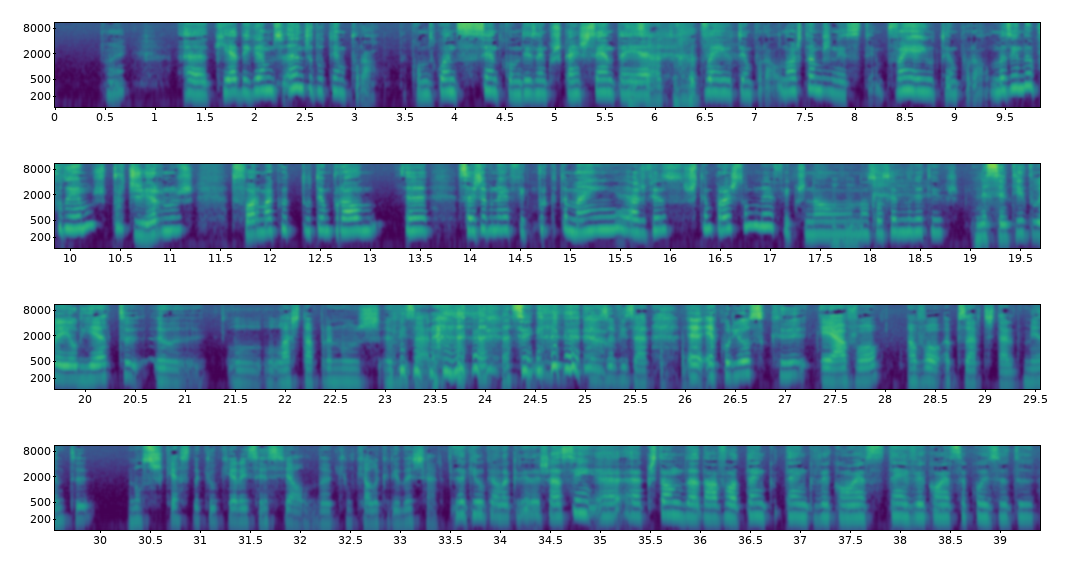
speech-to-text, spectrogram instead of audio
é? Uh, que é, digamos, antes do temporal como quando se sente, como dizem que os cães sentem, é Exato. é que vem aí o temporal. Nós estamos nesse tempo, vem aí o temporal, mas ainda podemos proteger-nos de forma a que o, temporal uh, seja benéfico, porque também às vezes os temporais são benéficos, não, uhum. não são sempre negativos. Nesse sentido, a Eliette. Uh lá está para nos avisar. Sim. para nos avisar. É, é curioso que é a avó, a avó, apesar de estar demente, não se esquece daquilo que era essencial, daquilo que ela queria deixar. Daquilo que ela queria deixar. Sim, a, a questão da, da, avó tem, tem, que ver com esse, tem a ver com essa coisa de,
